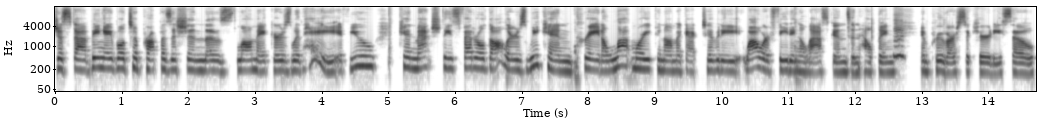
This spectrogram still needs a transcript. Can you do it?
just uh, being able to proposition those lawmakers with, hey, if you can match these federal dollars, we can create a lot more economic activity while we're feeding Alaskans and helping improve our security. So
